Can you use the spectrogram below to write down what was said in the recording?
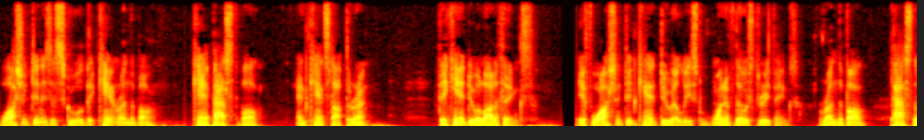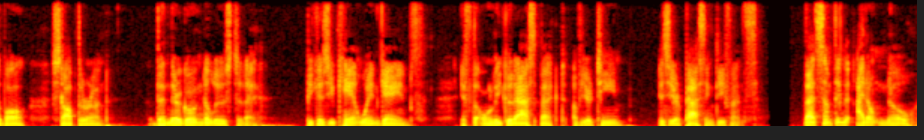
Washington is a school that can't run the ball, can't pass the ball, and can't stop the run. They can't do a lot of things. If Washington can't do at least one of those three things run the ball, pass the ball, stop the run then they're going to lose today. Because you can't win games if the only good aspect of your team is your passing defense. That's something that I don't know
